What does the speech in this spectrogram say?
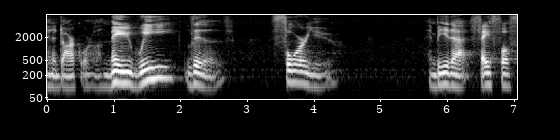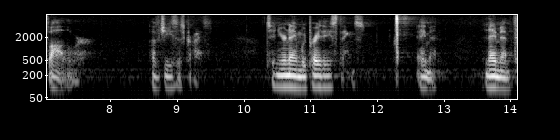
in a dark world. May we live for you and be that faithful follower of Jesus Christ. It's in your name we pray these things. Amen and amen.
